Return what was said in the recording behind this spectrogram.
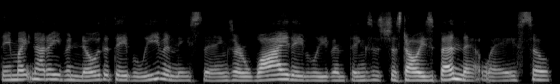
they might not even know that they believe in these things or why they believe in things it's just always been that way. So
